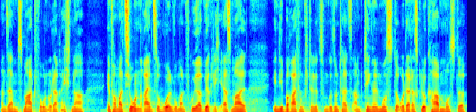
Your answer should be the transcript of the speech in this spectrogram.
an seinem Smartphone oder Rechner Informationen reinzuholen, wo man früher wirklich erstmal in die Beratungsstelle zum Gesundheitsamt tingeln musste oder das Glück haben musste,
